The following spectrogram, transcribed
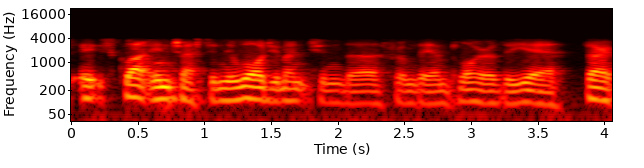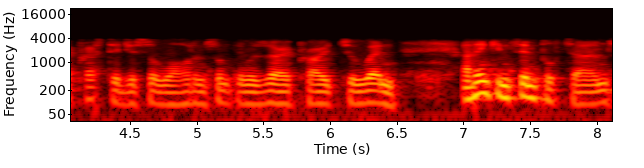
it's quite interesting. The award you mentioned uh, from the Employer of the Year, very prestigious award, and something was very proud to win. I think, in simple terms,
